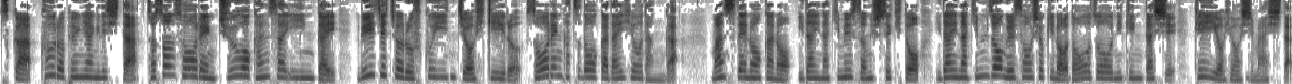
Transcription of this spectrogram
2日、空路平壌入りした著村総連中央監査委員会、リージェチョル副委員長率いる総連活動家代表団が、マンスデ農家の偉大なキム・イソン主席と偉大なキム・ジョン・ル総書記の銅像に喧嘩し、敬意を表しました。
